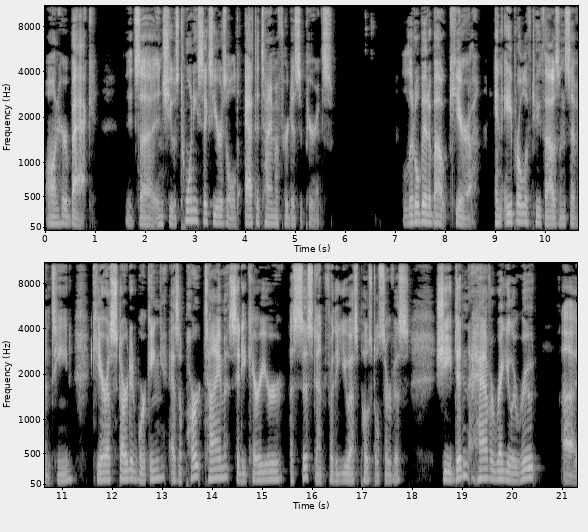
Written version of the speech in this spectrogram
on her back. It's uh and she was 26 years old at the time of her disappearance. A Little bit about Kierra. In April of 2017, Kierra started working as a part-time city carrier assistant for the US Postal Service. She didn't have a regular route. Uh,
